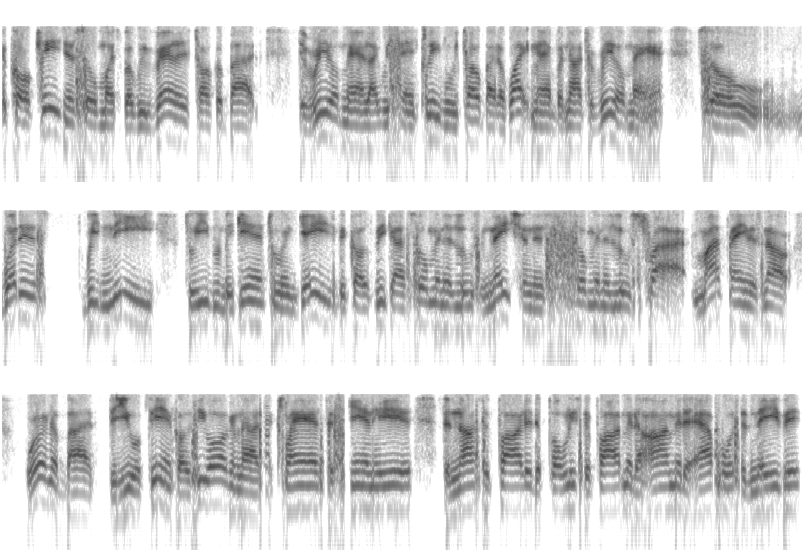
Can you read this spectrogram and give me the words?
the Caucasian so much, but we rarely talk about the real man. Like we say in Cleveland, we talk about the white man, but not the real man. So, what is we need to even begin to engage because we got so many loose nations and so many loose tribes. My thing is now worrying about the European because he organized the clans, the skinheads, the Nazi Party, the police department, the army, the air force, the navy,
